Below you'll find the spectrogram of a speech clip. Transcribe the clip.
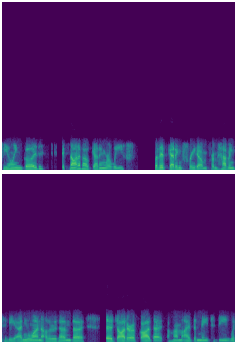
feeling good. It's not about getting relief, but it's getting freedom from having to be anyone other than the the daughter of God that um, I've been made to be with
